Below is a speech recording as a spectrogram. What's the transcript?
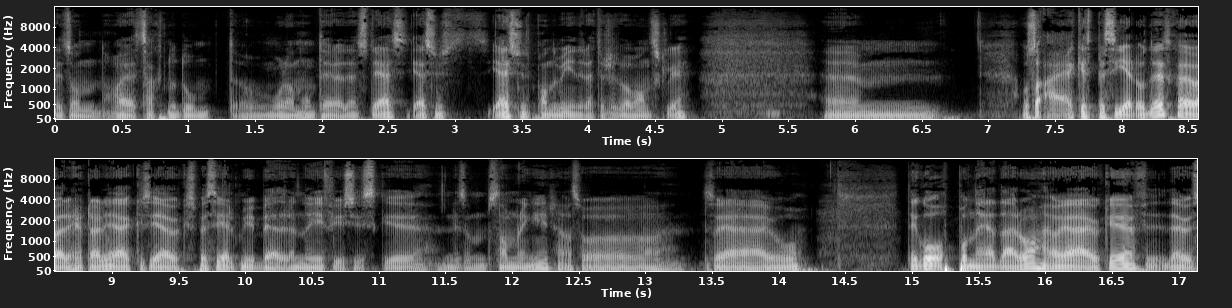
det sånn, har jeg sagt noe dumt, hvordan håndterer jeg det? Så det, jeg, jeg syns pandemien rett og slett var vanskelig. Um, og så er jeg ikke spesielt, og det skal jeg være helt ærlig, jeg er, ikke, jeg er jo ikke spesielt mye bedre enn i fysiske liksom, samlinger. Altså, så jeg er jo det går opp og ned der òg. Og jeg er jo ikke det, er jo,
